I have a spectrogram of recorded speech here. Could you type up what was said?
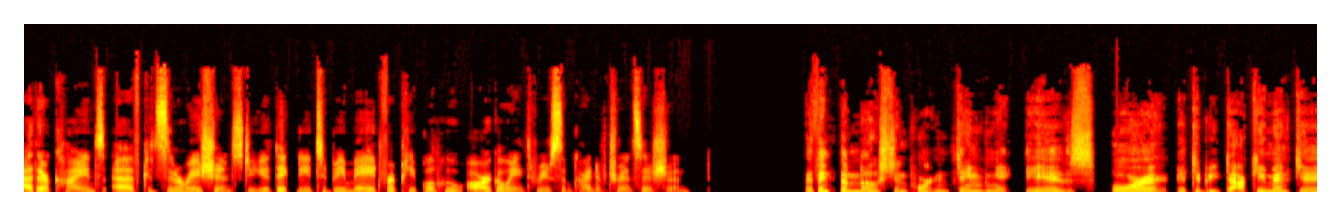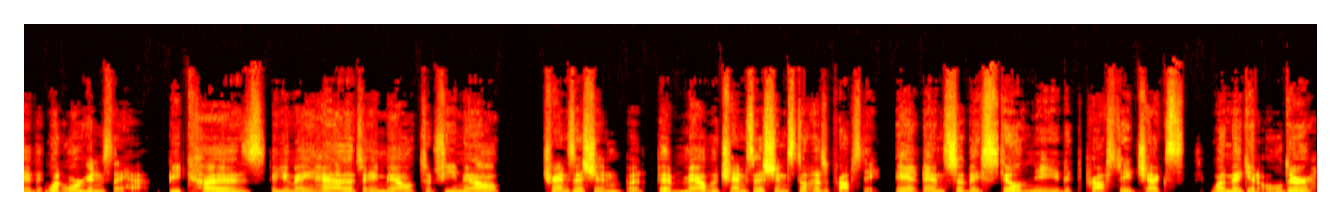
other kinds of considerations do you think need to be made for people who are going through some kind of transition? I think the most important thing is for it to be documented what organs they have, because you may have a male to female transition, but the male who transitions still has a prostate. And, and so they still need prostate checks when they get older,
